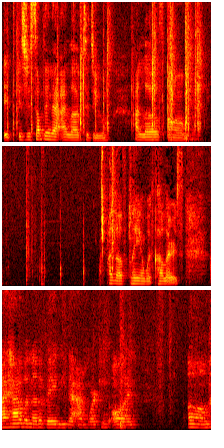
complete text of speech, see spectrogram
it. It's just something that I love to do. I love um, I love playing with colors. I have another baby that I'm working on um,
